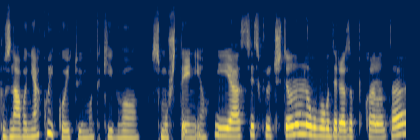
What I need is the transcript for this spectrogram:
познава някой, който има такива смущения. И аз изключително много благодаря за поканата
